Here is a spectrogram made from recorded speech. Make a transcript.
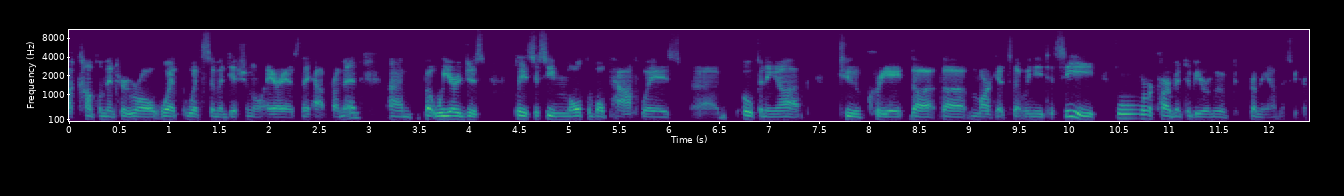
a complementary role with with some additional areas they have from it. Um, but we are just pleased to see multiple pathways uh, opening up to create the, the markets that we need to see for carbon to be removed from the atmosphere.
